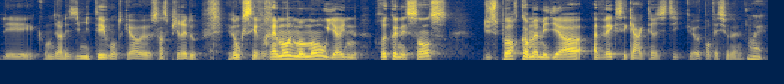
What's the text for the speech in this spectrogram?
les comment dire les imiter ou en tout cas euh, s'inspirer d'eux et donc c'est vraiment le moment où il y a une reconnaissance du sport comme un média avec ses caractéristiques euh, professionnelles. Ouais.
